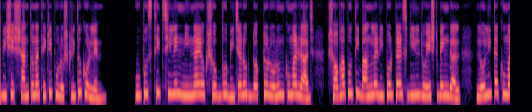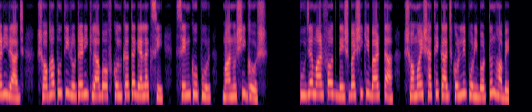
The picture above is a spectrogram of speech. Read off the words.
বিশেষ সান্ত্বনা থেকে পুরস্কৃত করলেন। উপস্থিত ছিলেন নির্ণায়ক সভ্য বিচারক ডক্টর অরুণ কুমার রাজ, সভাপতি Bangla reporters guild West Bengal, Lalita Kumari Raj, সভাপতি rotary club of Kolkata galaxy, Sam Kapur, Mansi Ghosh. পূজা মারফত দেশবাসীকে বার্তা, সময় সাথে কাজ করলে পরিবর্তন হবে।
